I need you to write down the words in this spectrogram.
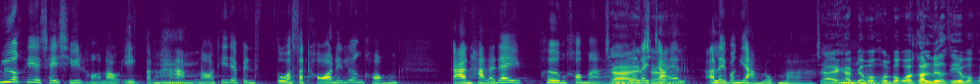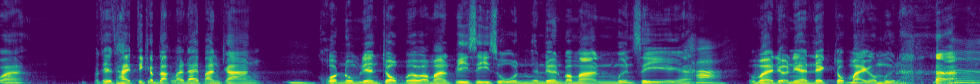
เลือกที่จะใช้ชีวิตของเราเองต่างหากอืมเนาะที่จะเป็นตัวสะท้อนในเรื่องของ การหารายได้เพิ่มเข้ามาหใช่รือลดรายจ่ายใช่อะไรบางอย่างลงมา ใช่ครับ อย่างบางคนบอกว่าก็เลือกที่จะบอกว่า ประเทศไทยติดกับดักรายได้ปานกลางอืมโค้ชหนุ่มเรียนจบเมื่อประมาณปี 40 เงินเดือนประมาณ 1 4ื่นสี่างเงี้ยค่ะถูกไหมเดี๋ยวนี้เด็กจบใหม่ก็หมื่นเออเออ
